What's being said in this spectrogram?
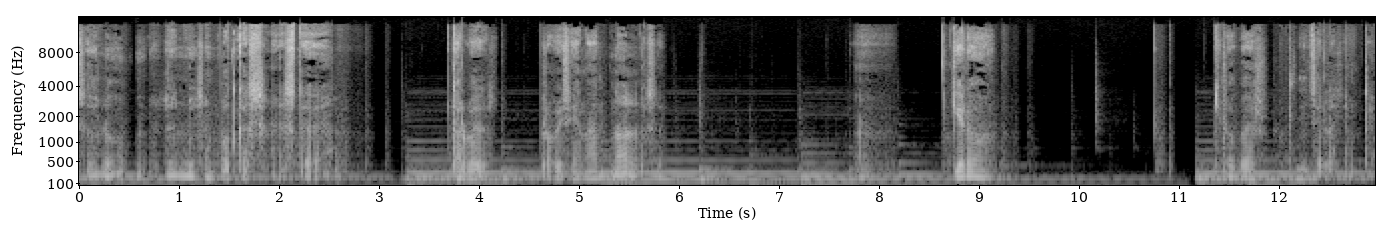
solo, es un podcast, este, tal vez provisional, no lo sé. Ah, quiero, quiero ver qué dice la gente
